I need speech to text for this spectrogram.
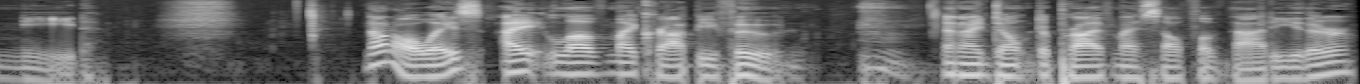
need? Not always. I love my crappy food, and I don't deprive myself of that either.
